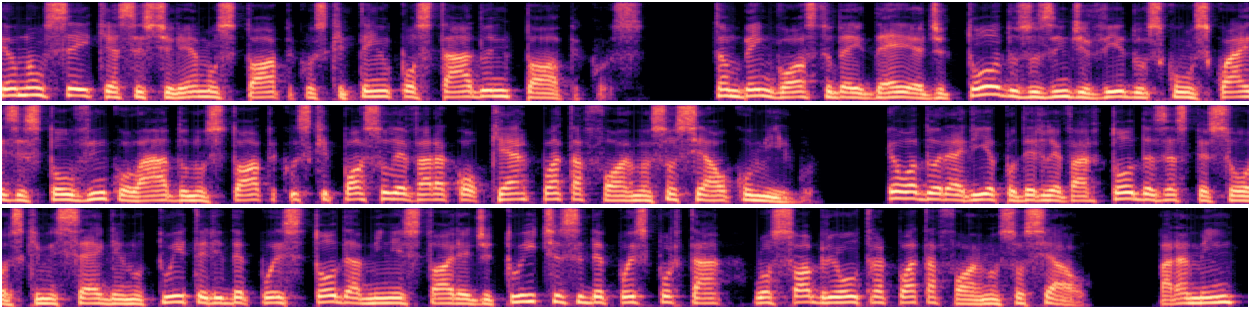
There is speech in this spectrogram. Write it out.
eu não sei que assistiremos tópicos que tenho postado em tópicos. Também gosto da ideia de todos os indivíduos com os quais estou vinculado nos tópicos que posso levar a qualquer plataforma social comigo. Eu adoraria poder levar todas as pessoas que me seguem no Twitter e depois toda a minha história de tweets e depois portá-lo sobre outra plataforma social. Para mim,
